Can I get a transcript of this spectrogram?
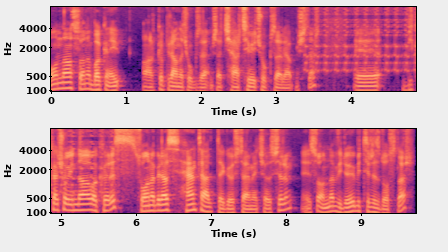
Ondan sonra bakın e, arka planda çok güzel yapmışlar. Çerçeveyi çok güzel yapmışlar. Ee, birkaç oyun daha bakarız. Sonra biraz handheld'de göstermeye çalışırım. E, sonra da videoyu bitiririz dostlar.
